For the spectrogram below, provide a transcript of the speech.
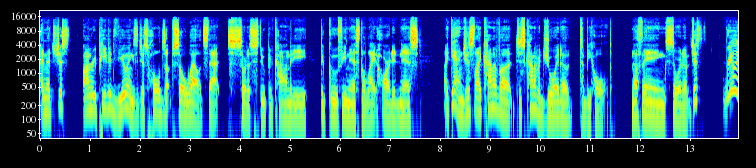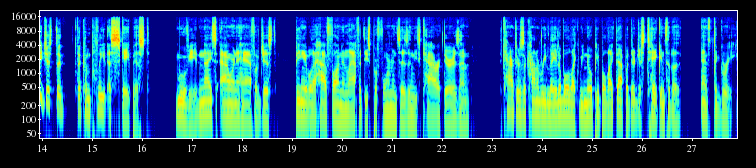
and it's just on repeated viewings, it just holds up so well. It's that sort of stupid comedy, the goofiness, the lightheartedness. Again, just like kind of a, just kind of a joy to to behold. Nothing sort of, just really just the the complete escapist movie. A nice hour and a half of just being able to have fun and laugh at these performances and these characters and the characters are kind of relatable like we know people like that but they're just taken to the nth degree.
